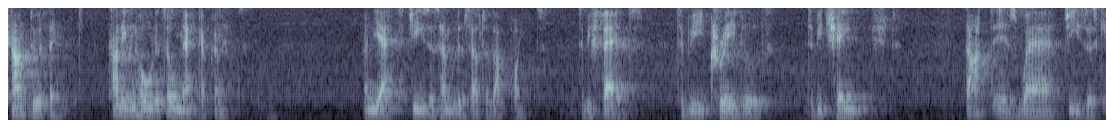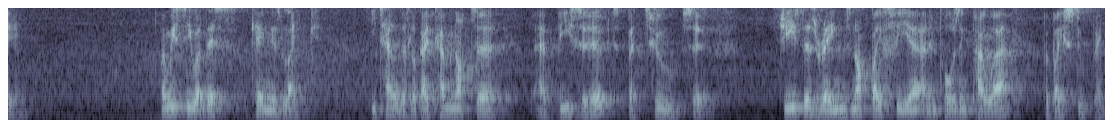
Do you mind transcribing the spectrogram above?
Can't do a thing. Can't even hold its own neck up, can it? And yet, Jesus humbled himself to that point to be fed, to be cradled, to be changed. That is where Jesus came. When we see what this king is like, he tells us, Look, I've come not to uh, be served, but to serve. Jesus reigns not by fear and imposing power, but by stooping.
